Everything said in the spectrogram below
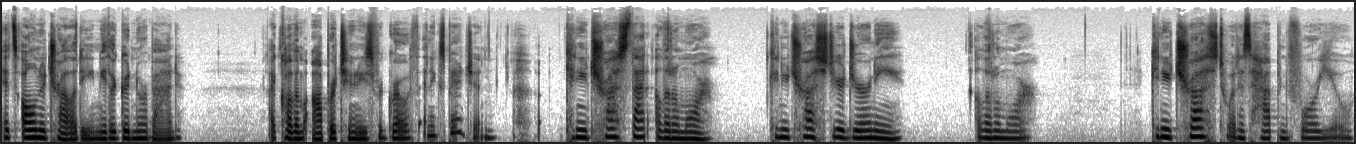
It's all neutrality, neither good nor bad. I call them opportunities for growth and expansion. Can you trust that a little more? Can you trust your journey a little more? Can you trust what has happened for you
